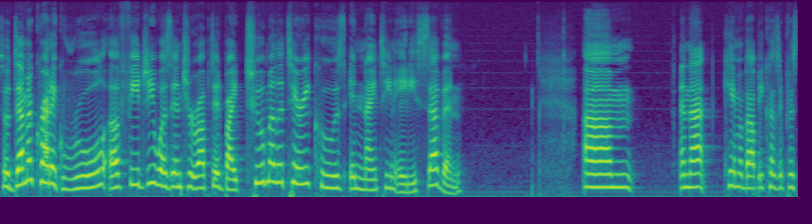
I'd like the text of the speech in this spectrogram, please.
So democratic rule of Fiji was interrupted by two military coups in 1987. Um, and that came about because it pre-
